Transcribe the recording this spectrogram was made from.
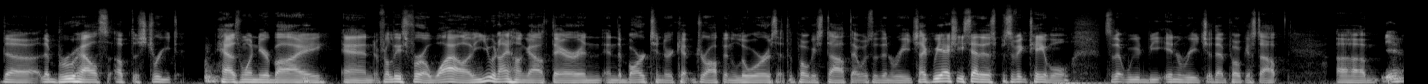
the the brew house up the street has one nearby, and for at least for a while, I mean, you and I hung out there, and, and the bartender kept dropping lures at the Pokestop that was within reach. Like we actually sat at a specific table so that we would be in reach of that Pokestop. Um, Yeah.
